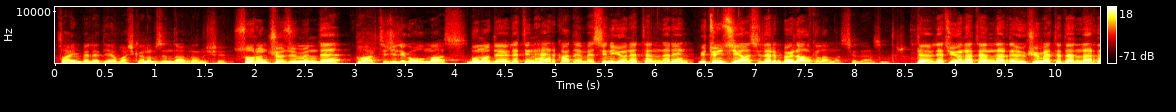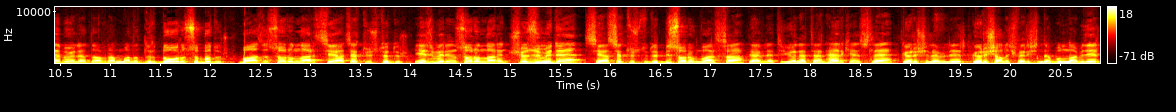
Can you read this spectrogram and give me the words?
Sayın Belediye Başkanımızın davranışı. Sorun çözümünde particilik olmaz. Bunu devletin her kademesini yönetenlerin, bütün siyasilerin böyle algılaması lazımdır. Devleti yönetenler de, hükümet edenler de böyle davranmalıdır. Doğrusu budur. Bazı sorunlar siyaset üstüdür. İzmir'in sorunların çözümü de siyaset üstüdür. Bir sorun varsa devleti yöneten herkesle görüşülebilir, görüş alışverişinde bulunabilir.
